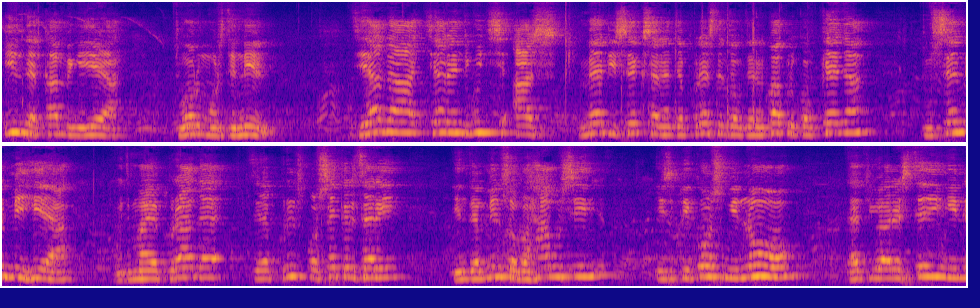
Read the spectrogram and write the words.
in the coming year to almost nil. The other challenge which has made His Excellency the President of the Republic of Kenya to send me here with my brother, the Principal Secretary in the midst of housing, is because we know that you are staying in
